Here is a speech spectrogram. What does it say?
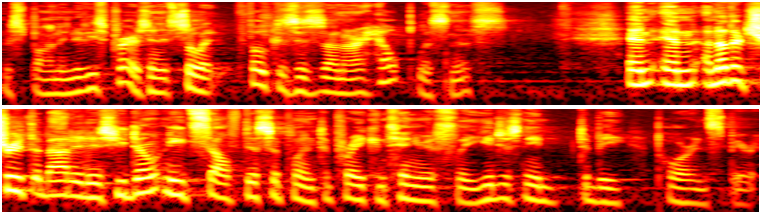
responding to these prayers. And it, so it focuses on our helplessness. And, and another truth about it is you don't need self discipline to pray continuously. You just need to be poor in spirit.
